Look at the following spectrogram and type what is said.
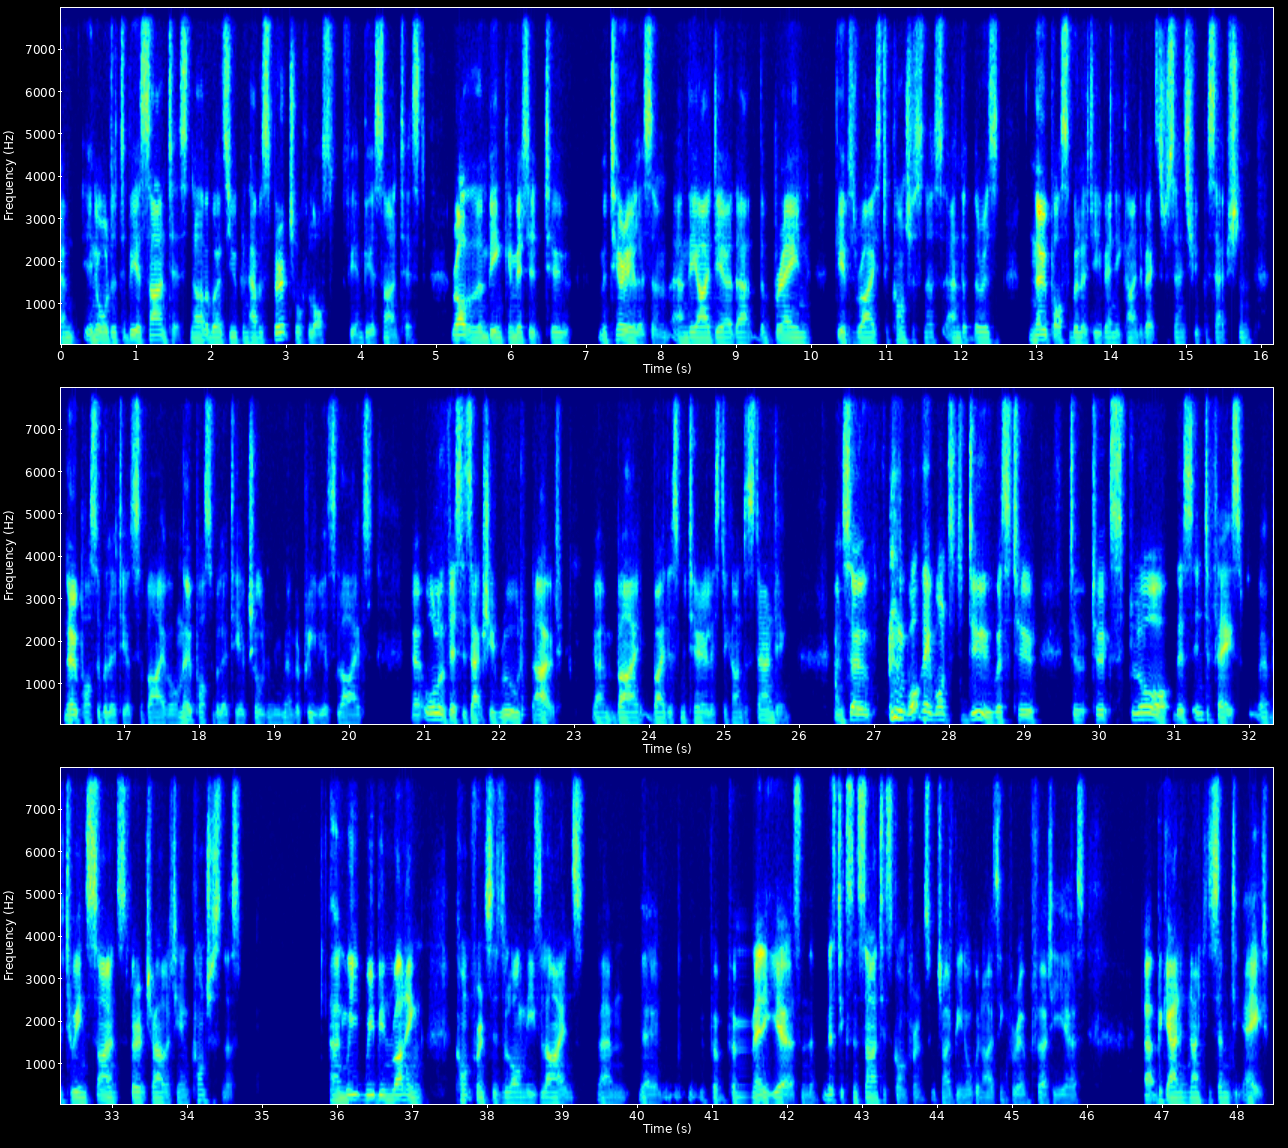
um, in order to be a scientist. In other words, you can have a spiritual philosophy and be a scientist, rather than being committed to materialism and the idea that the brain gives rise to consciousness and that there is no possibility of any kind of extrasensory perception, no possibility of survival, no possibility of children remember previous lives. Uh, all of this is actually ruled out um, by, by this materialistic understanding. And so what they wanted to do was to, to, to explore this interface uh, between science, spirituality, and consciousness. And we, we've been running conferences along these lines um, know, for, for many years. And the Mystics and Scientists Conference, which I've been organizing for over 30 years, that began in 1978.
